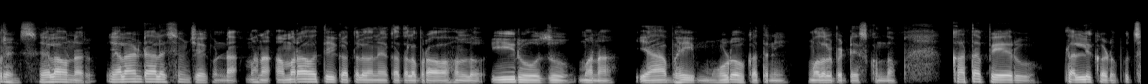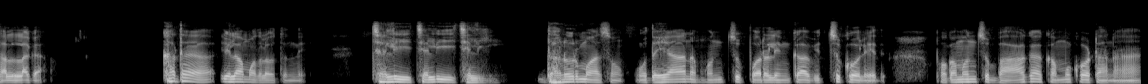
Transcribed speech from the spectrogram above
ఫ్రెండ్స్ ఎలా ఉన్నారు? ఎలాంటి ఆలస్యం చేయకుండా మన అమరావతి కథలు అనే కథల ప్రవాహంలో ఈరోజు మన యాభై మూడవ కథని మొదలు పెట్టేసుకుందాం. కథ పేరు తల్లి కడుపు చల్లగా. కథ ఇలా మొదలవుతుంది. చలి చలి చలి. ధనుర్మాసం ఉదయాన మంచు పొరలింకా విచ్చుకోలేదు. పొగమంచు బాగా కమ్ముకోటాన?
